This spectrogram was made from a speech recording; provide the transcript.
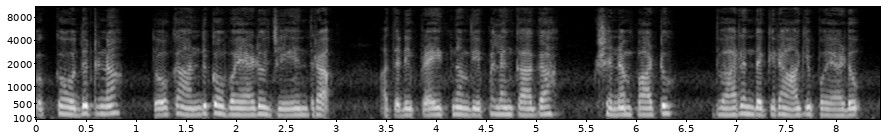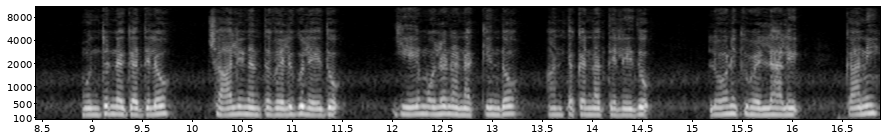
ఒక్క ఒదుటున తోక అందుకోబోయాడు జయేంద్ర. అతడి ప్రయత్నం విఫలం కాగా క్షణం పాటు ద్వారం దగ్గర ఆగిపోయాడు. ముందున్న గదిలో చాలినంత వెలుగు లేదు. ఏ మూలన నక్కిందో అంతకన్నా తెలీదు. లోనికి వెళ్ళాలి. కానీ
